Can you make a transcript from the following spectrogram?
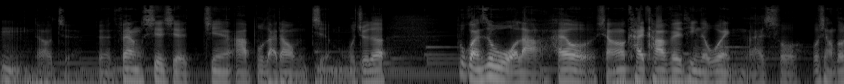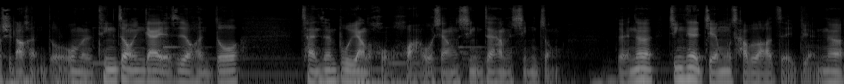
嗯，了解。对，非常谢谢今天阿布来到我们节目。我觉得不管是我啦，还有想要开咖啡厅的 Wayne 来说，我想都学到很多。我们的听众应该也是有很多产生不一样的火花，我相信在他们心中。对，那今天的节目差不多到这边。那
